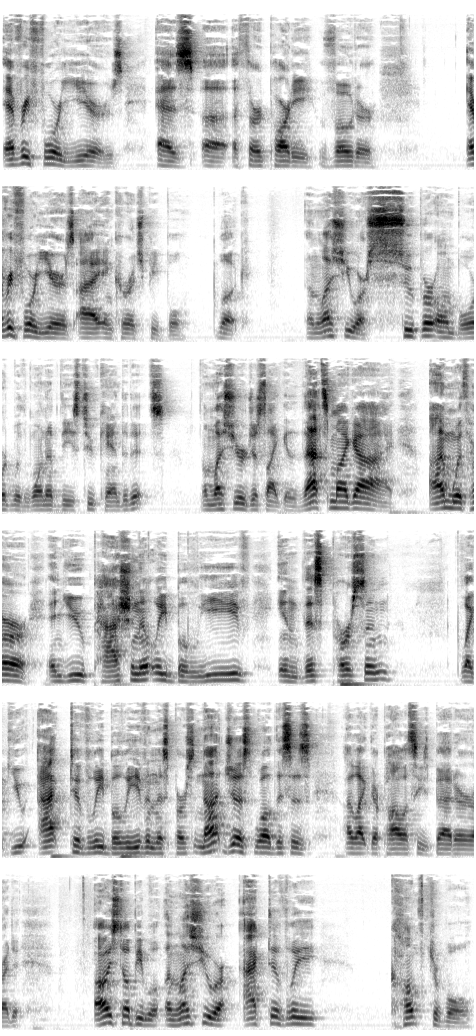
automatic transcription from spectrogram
every four years, as a, a third party voter, every four years, I encourage people look, unless you are super on board with one of these two candidates, unless you're just like, that's my guy, I'm with her, and you passionately believe in this person, like you actively believe in this person, not just, well, this is, I like their policies better. I. I always tell people, unless you are actively comfortable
